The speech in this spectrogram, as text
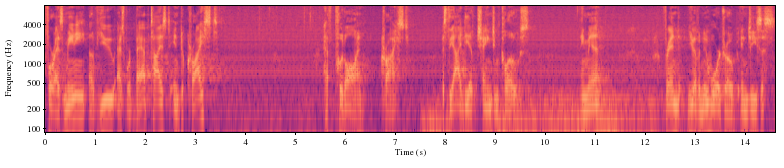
For as many of you as were baptized into Christ have put on Christ. It's the idea of changing clothes. Amen. Friend, you have a new wardrobe in Jesus.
